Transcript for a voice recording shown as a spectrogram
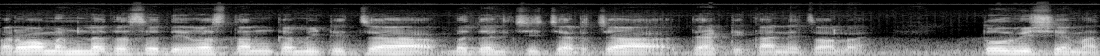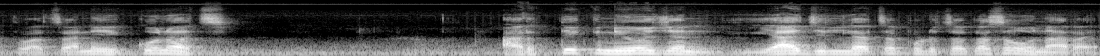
परवा म्हणलं तसं देवस्थान कमिटीच्या बद्दलची चर्चा त्या ठिकाणी चालू आहे. तो विषय महत्त्वाचा आणि एकूणच आर्थिक नियोजन या जिल्ह्याचं पुढचं कसं होणार आहे?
